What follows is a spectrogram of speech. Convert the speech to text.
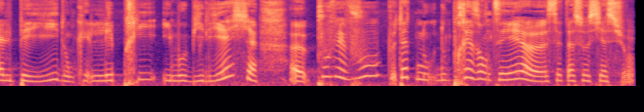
LPI, donc les prix immobiliers. Euh, Pouvez-vous peut-être nous, nous, présenter euh, cette association?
